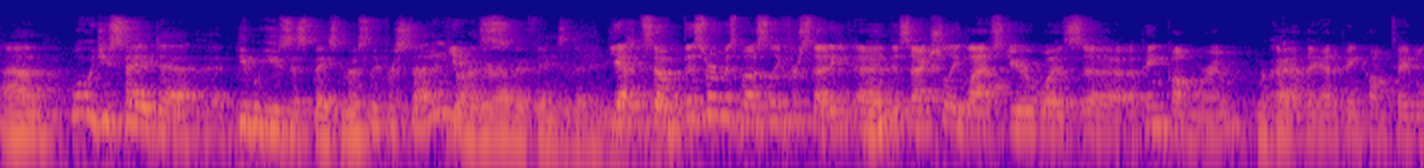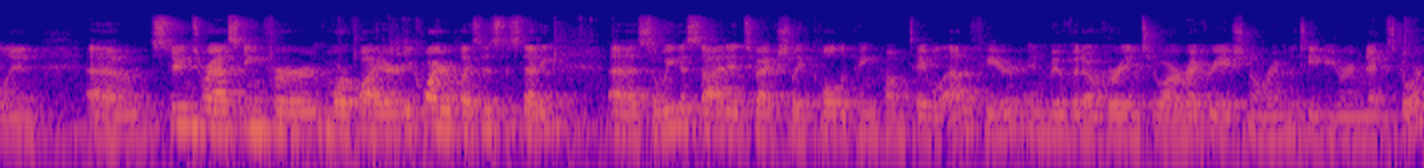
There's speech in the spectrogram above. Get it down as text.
Um, what would you say to uh, people use this space mostly for studying, or are there other things that they use? Yeah, so this room is mostly for study. Uh, Mhm. This actually last year was uh, a ping pong room. Okay. Uh, they had a ping pong table in. Uh, students were asking for more quieter, quieter places to study. Uh, so we decided to actually pull the ping pong table out of here and move it over into our recreational room, the TV room next door.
